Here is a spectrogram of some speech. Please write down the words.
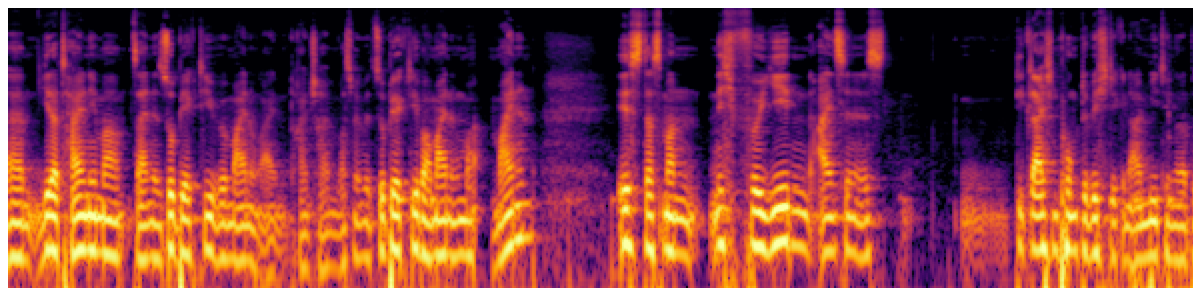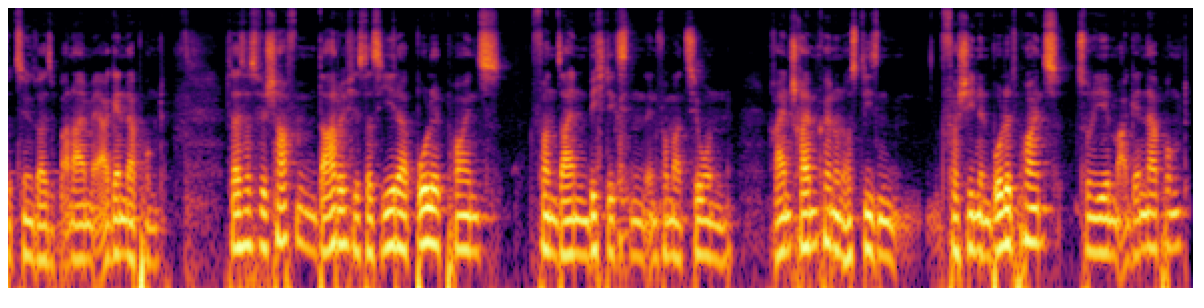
ähm, jeder Teilnehmer seine subjektive Meinung ein, reinschreiben. Was wir mit subjektiver Meinung meinen, ist, dass man nicht für jeden Einzelnen ist die gleichen Punkte wichtig in einem Meeting oder beziehungsweise an einem Agendapunkt. Das heißt, was wir schaffen dadurch ist, dass jeder Bullet Points von seinen wichtigsten Informationen reinschreiben können und aus diesen verschiedenen Bullet Points zu jedem Agendapunkt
